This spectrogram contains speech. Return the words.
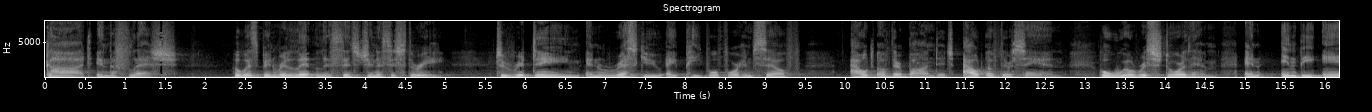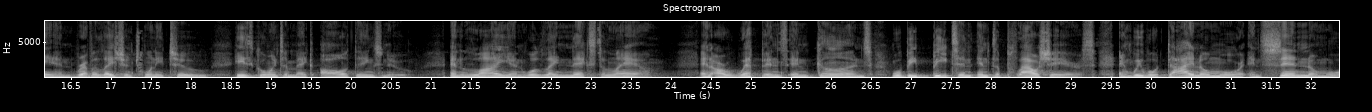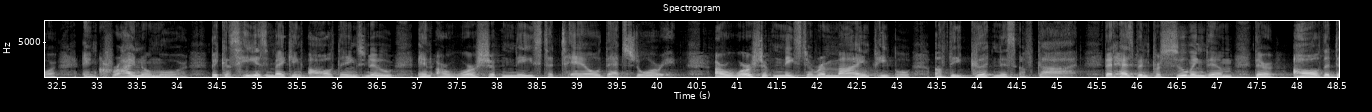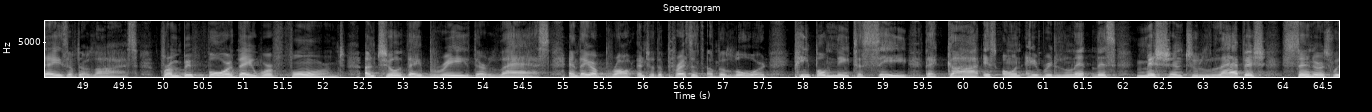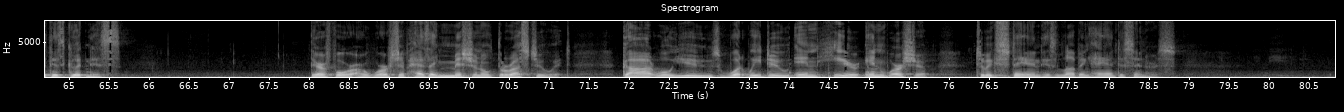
God in the flesh who has been relentless since Genesis 3 to redeem and rescue a people for himself out of their bondage, out of their sin, who will restore them and in the end, Revelation 22, he's going to make all things new. And lion will lay next to lamb. And our weapons and guns will be beaten into plowshares. And we will die no more and sin no more and cry no more because he is making all things new. And our worship needs to tell that story. Our worship needs to remind people of the goodness of God that has been pursuing them their all the days of their lives from before they were formed until they breathe their last and they are brought into the presence of the Lord. People need to see that God is on a relentless mission to lavish sinners with his goodness Therefore, our worship has a missional thrust to it. God will use what we do in here in worship to extend his loving hand to sinners.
